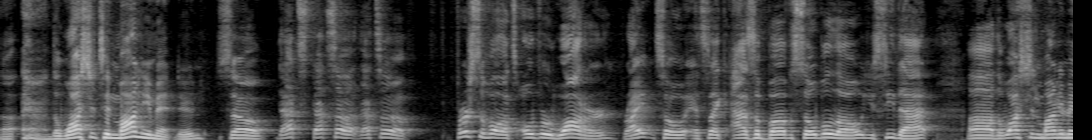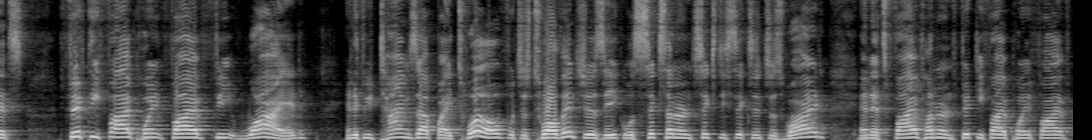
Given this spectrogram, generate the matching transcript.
uh, the Washington Monument, dude. So that's that's a that's a first of all, it's over water, right? So it's like as above, so below. You see that uh, the Washington Monument's fifty five point five feet wide. And if you times that by 12, which is 12 inches, it equals 666 inches wide, and it's 555.5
